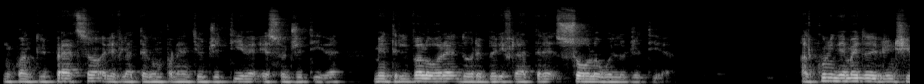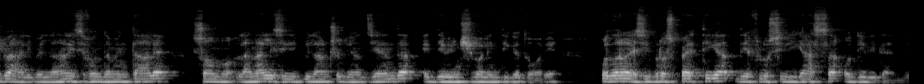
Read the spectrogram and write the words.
in quanto il prezzo riflette componenti oggettive e soggettive, mentre il valore dovrebbe riflettere solo quelle oggettive. Alcuni dei metodi principali per l'analisi fondamentale sono l'analisi di bilancio di un'azienda e dei principali indicatori, o l'analisi prospettica dei flussi di cassa o dividendi.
